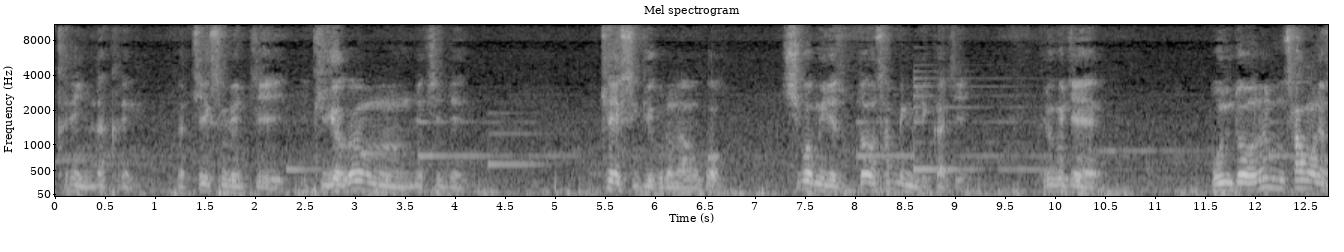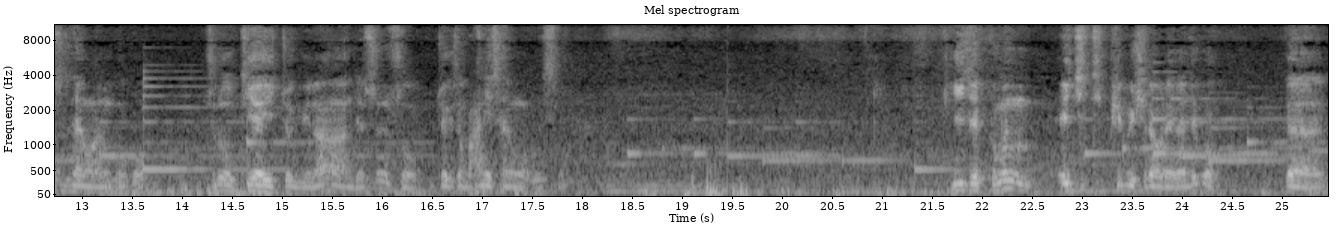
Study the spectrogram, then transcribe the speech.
크린입니다. 크린. 그 TX 우렌치 규격은 역시 이제 KX 규격으로 나오고 15mm에서부터 300mm까지 그리고 이제 온도는 상온에서 사용하는 거고 주로 DI 쪽이나 이제 순수 쪽에서 많이 사용하고 있습니다. 이 제품은 HTPVC라고 그래가지고 그러니까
